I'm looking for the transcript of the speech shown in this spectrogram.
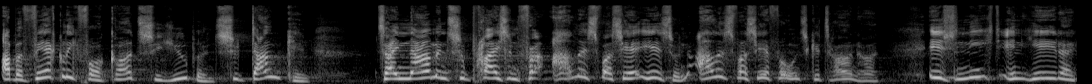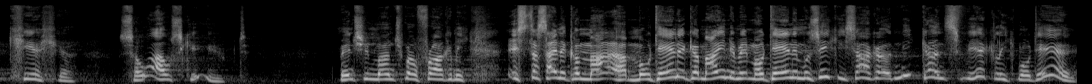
Aber wirklich vor Gott zu jubeln, zu danken, seinen Namen zu preisen für alles, was er ist und alles, was er für uns getan hat, ist nicht in jeder Kirche so ausgeübt. Menschen manchmal fragen mich, ist das eine Geme äh, moderne Gemeinde mit moderner Musik? Ich sage, nicht ganz wirklich modern.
